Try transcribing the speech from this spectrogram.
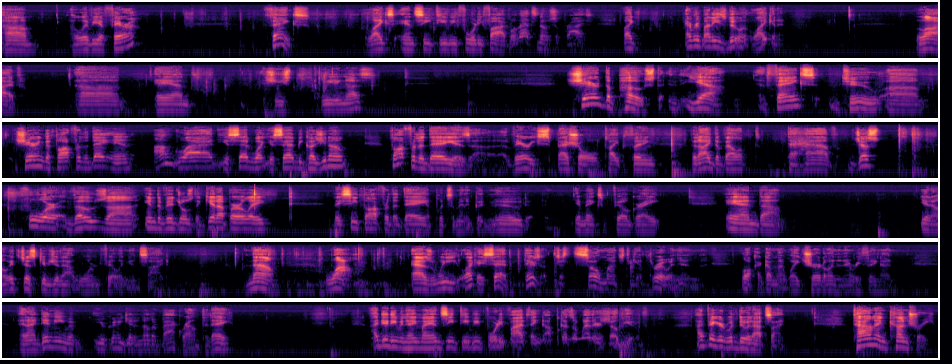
um, Olivia Farah, thanks likes NCTV 45. Well, that's no surprise. Like everybody's doing liking it live, Um and she's tweeting us. Shared the post. Yeah, thanks to um, sharing the thought for the day. And I'm glad you said what you said because, you know, thought for the day is a very special type thing that I developed to have just for those uh, individuals that get up early. They see thought for the day, it puts them in a good mood, it makes them feel great. And, um, you know, it just gives you that warm feeling inside. Now, wow. As we, like I said, there's a, just so much to get through. And, and look, I got my white shirt on and everything. I, and I didn't even, you're going to get another background today. I didn't even hang my NCTV 45 thing up because the weather's so beautiful. I figured we'd do it outside. Town and Country,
